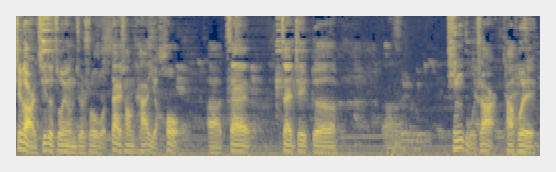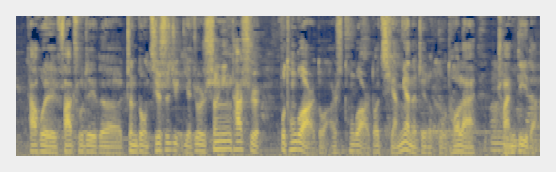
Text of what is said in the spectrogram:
这个耳机的作用就是说我戴上它以后啊，在在这个呃听骨这儿，它会。它会发出这个震动，其实就也就是声音，它是不通过耳朵，而是通过耳朵前面的这个骨头来传递的。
